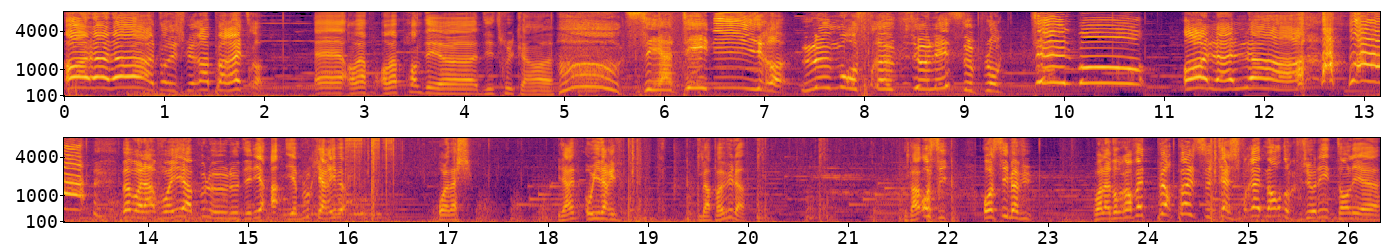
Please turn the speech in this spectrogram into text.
Oh là là Attendez, je vais réapparaître. Euh, on, va, on va prendre des, euh, des trucs. Hein. Oh, c'est un délire Le monstre violet se planque tellement Oh là là Bah voilà, vous voyez un peu le, délire. Ah, il y a Blue qui arrive. Oh la vache. Il arrive Oh, il arrive. Il m'a pas vu là. Il m'a. Oh si Oh il m'a vu. Voilà, donc en fait, Purple se cache vraiment, donc violet dans les. Euh,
